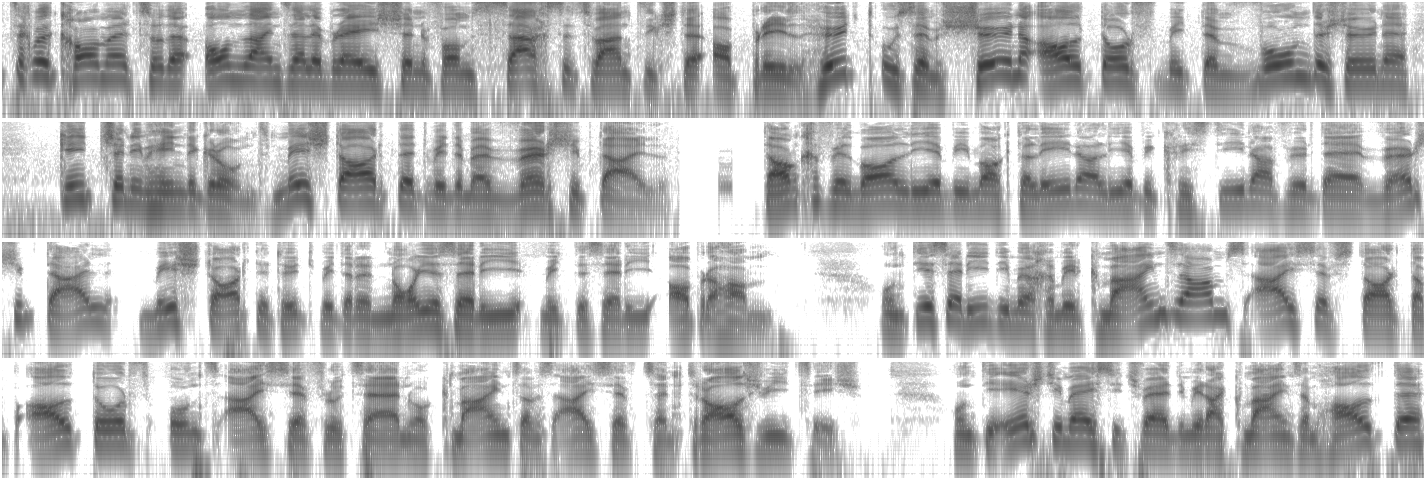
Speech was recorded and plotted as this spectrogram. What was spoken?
Herzlich willkommen zu der Online-Celebration vom 26. April. Heute aus dem schönen Altdorf mit dem wunderschönen Kitchen im Hintergrund. Wir starten mit einem Worship-Teil. Danke vielmals, liebe Magdalena, liebe Christina, für den Worship-Teil. Wir starten heute mit einer neuen Serie, mit der Serie Abraham. Und diese Serie die machen wir gemeinsam, das ICF Startup Altdorf und das ICF Luzern, wo gemeinsam das ICF Zentralschweiz ist. Und die erste Message werden wir auch gemeinsam halten,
